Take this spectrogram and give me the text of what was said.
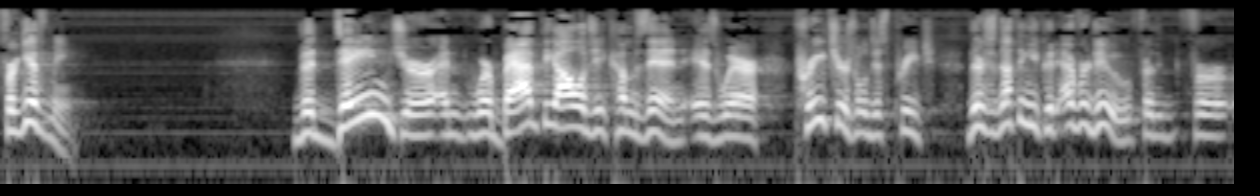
Forgive me. The danger and where bad theology comes in is where preachers will just preach, there's nothing you could ever do for, for,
